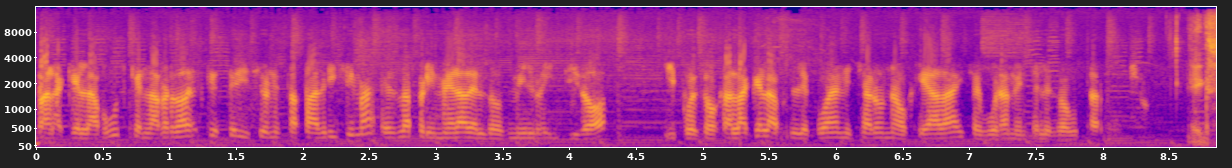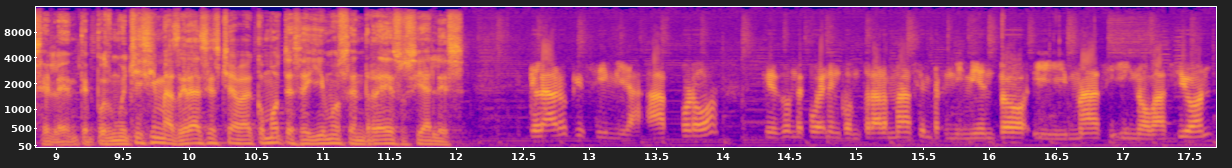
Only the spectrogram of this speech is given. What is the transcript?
Para que la busquen, la verdad es que esta edición está padrísima, es la primera del 2022 y pues ojalá que le puedan echar una ojeada y seguramente les va a gustar mucho. Excelente, pues muchísimas gracias Chava. ¿Cómo te seguimos en redes sociales? Claro que sí, mira, a Pro, que es donde pueden encontrar más emprendimiento y más innovación,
